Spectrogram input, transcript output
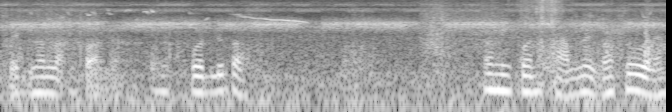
เช็คด้านหลังก่อนนะมีคน หรือเปล่าต้องมีคนสามหนึ่งก็สู้นะ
